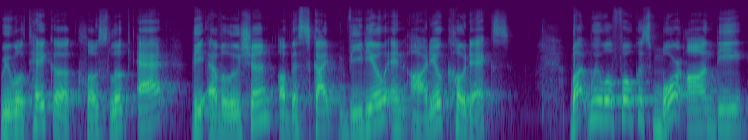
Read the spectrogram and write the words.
We will take a close look at the evolution of the Skype video and audio codecs, but we will focus more on the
